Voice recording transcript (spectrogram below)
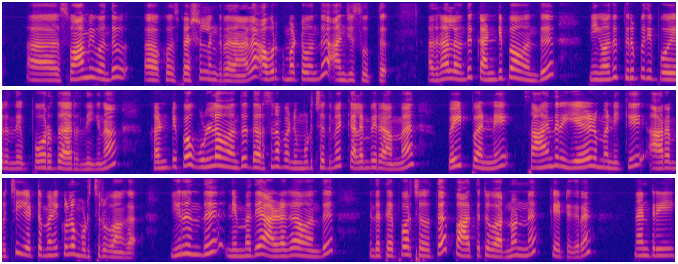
சுவாமி வந்து கொஞ்சம் ஸ்பெஷலுங்கிறதுனால அவருக்கு மட்டும் வந்து அஞ்சு சுத்து. அதனால் வந்து கண்டிப்பாக வந்து நீங்கள் வந்து திருப்பதி போயிருந்தீ போகிறதா இருந்தீங்கன்னா, கண்டிப்பாக உள்ளே வந்து தரிசனம் பண்ணி முடிச்சதுமே கிளம்பிடாமல் வெயிட் பண்ணி சாயந்தரம் ஏழு மணிக்கு ஆரம்பித்து எட்டு மணிக்குள்ளே முடிச்சிருவாங்க இருந்து நிம்மதியாக அழகாக வந்து இந்த தெப்போற்சவத்தை பார்த்துட்டு வரணும்னு கேட்டுக்கிறேன். நன்றி.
